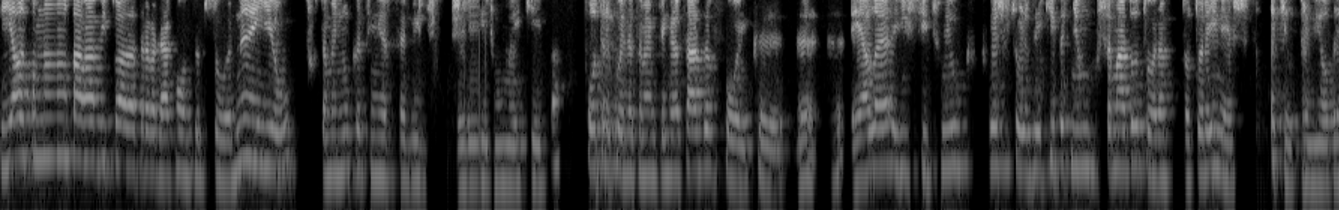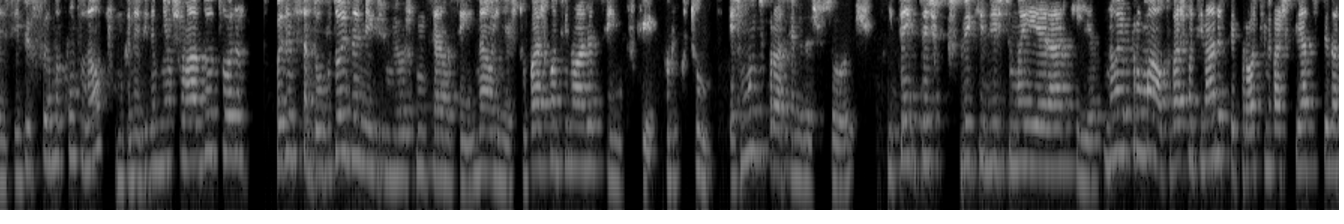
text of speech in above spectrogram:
e ela como não estava habituada a trabalhar com outra pessoa, nem eu, porque também nunca tinha sabido gerir uma equipa, Outra coisa também muito engraçada foi que uh, ela instituiu que as pessoas da equipa tinham me chamado doutora, doutora Inês. Aquilo para mim ao princípio foi uma confusão, porque nunca na vida me tinham chamado doutora. Pois, entretanto, houve dois amigos meus que me disseram assim: Não, Inês, tu vais continuar assim. Porquê? Porque tu és muito próxima das pessoas e tens, tens que perceber que existe uma hierarquia. Não é por mal, tu vais continuar a ser próxima e vais criar de certeza a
